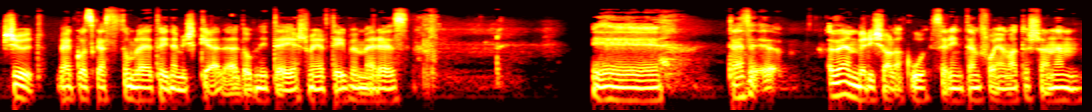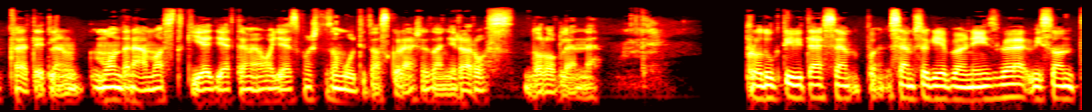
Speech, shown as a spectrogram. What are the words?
Sőt, megkockáztatom, lehet, hogy nem is kell eldobni teljes mértékben, mert ez tehát az ember is alakul szerintem folyamatosan, nem feltétlenül mondanám azt ki egyértelműen, hogy ez most ez a multitaskolás, ez annyira rossz dolog lenne produktivitás szem, szemszögéből nézve, viszont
